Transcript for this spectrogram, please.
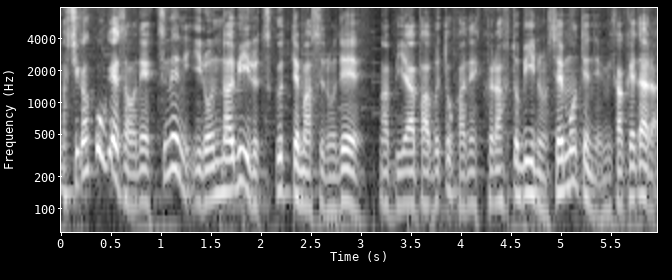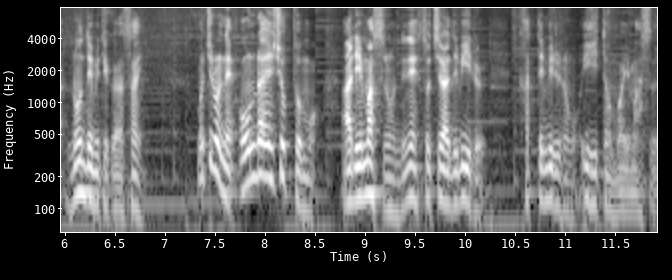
あ、志賀高原さんはね、常にいろんなビール作ってますので、まあ、ビアパブとかね、クラフトビールの専門店で見かけたら飲んでみてください。もちろんね、オンラインショップもありますのでね、そちらでビール買ってみるのもいいと思います。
